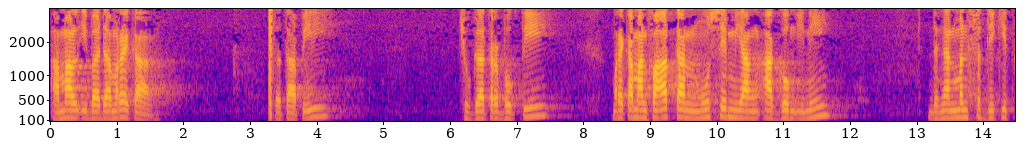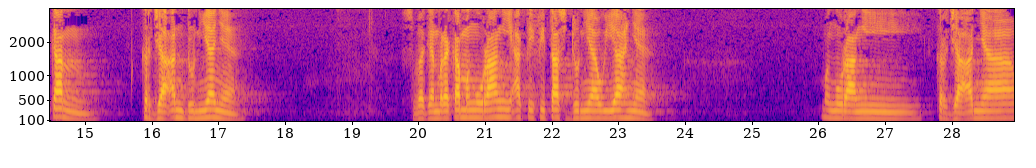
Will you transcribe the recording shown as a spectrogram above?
amal ibadah mereka tetapi juga terbukti mereka manfaatkan musim yang agung ini dengan mensedikitkan kerjaan dunianya. Sebagian mereka mengurangi aktivitas duniawiyahnya mengurangi kerjaannya,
